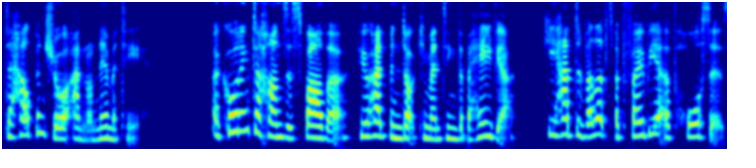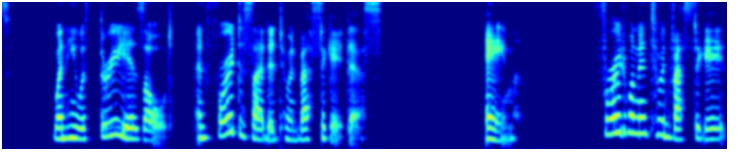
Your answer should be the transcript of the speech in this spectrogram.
to help ensure anonymity. According to Hans's father, who had been documenting the behavior, he had developed a phobia of horses when he was 3 years old, and Freud decided to investigate this. Aim Freud wanted to investigate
